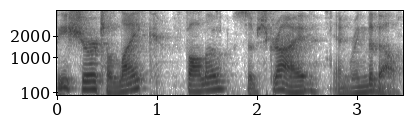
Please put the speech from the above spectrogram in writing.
Be sure to like, follow, subscribe, and ring the bell.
